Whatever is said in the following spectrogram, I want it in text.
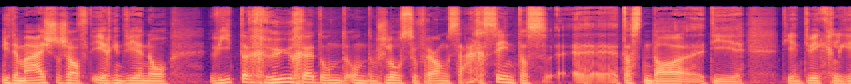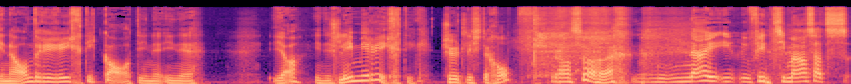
in der Meisterschaft irgendwie noch weiter kriechen und, und am Schluss auf Rang 6 sind, dass, äh, dass dann da die, die Entwicklung in eine andere Richtung geht, in eine, in eine ja, in eine schlimme Richtung. Schüttelst den Kopf, François? Nein, ich finde es im Ansatz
